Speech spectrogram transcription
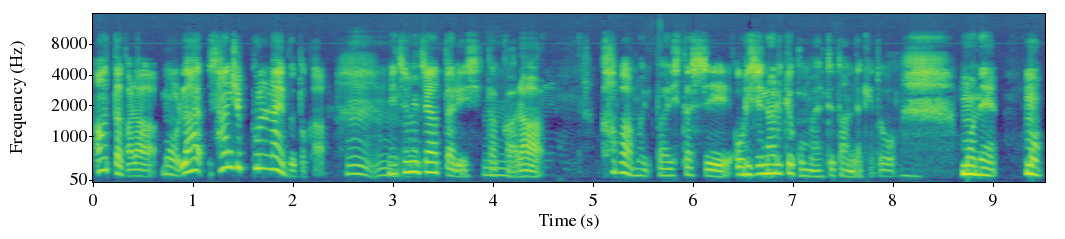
あったから、もうラ30分ライブとかうんうん。めちゃめちゃあったりしたから、カバーもいっぱいしたし、オリジナル曲もやってたんだけど、もうね、も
